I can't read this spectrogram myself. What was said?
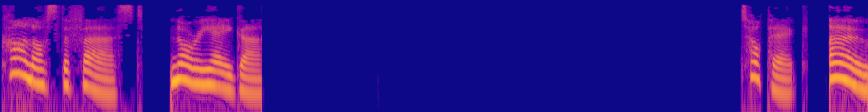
Carlos I Noriega. Topic O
